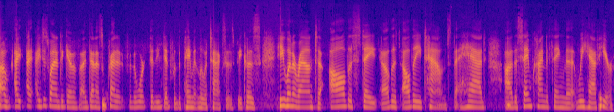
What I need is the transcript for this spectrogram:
I, I, I just wanted to give uh, Dennis credit for the work that he did with the payment in lieu of taxes because he went around to all the state, all the all the towns that had uh, the same kind of thing that we have here.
